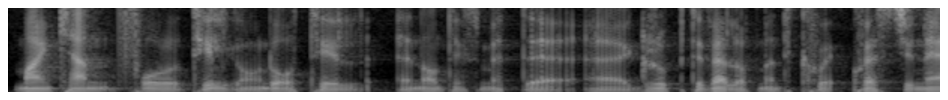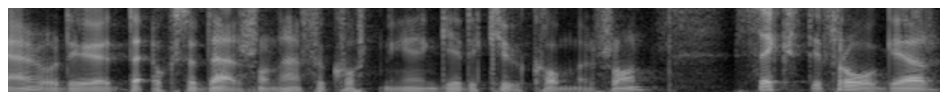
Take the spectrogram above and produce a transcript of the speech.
Man kan få tillgång då till någonting som heter eh, Group Development Questionnaire och det är också därifrån den här förkortningen GDQ kommer ifrån. 60 frågor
